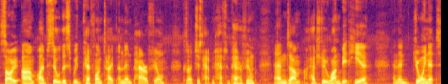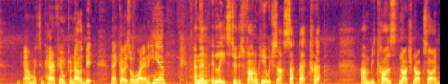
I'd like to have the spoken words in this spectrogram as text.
So um, I've sealed this with Teflon tape and then parafilm because I just happen to have some parafilm and um, I've had to do one bit here and then join it um, with some parafilm to another bit and that goes all the way in here and then it leads to this funnel here which is our suckback trap um, because nitrogen oxide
